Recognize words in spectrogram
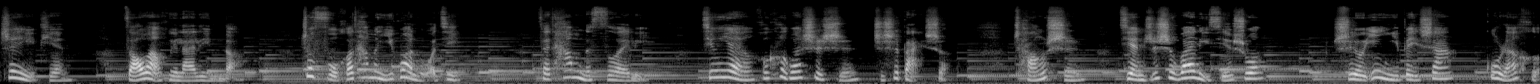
这一天早晚会来临的，这符合他们一贯逻辑。在他们的思维里，经验和客观事实只是摆设，常识简直是歪理邪说。持有异议被杀固然可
